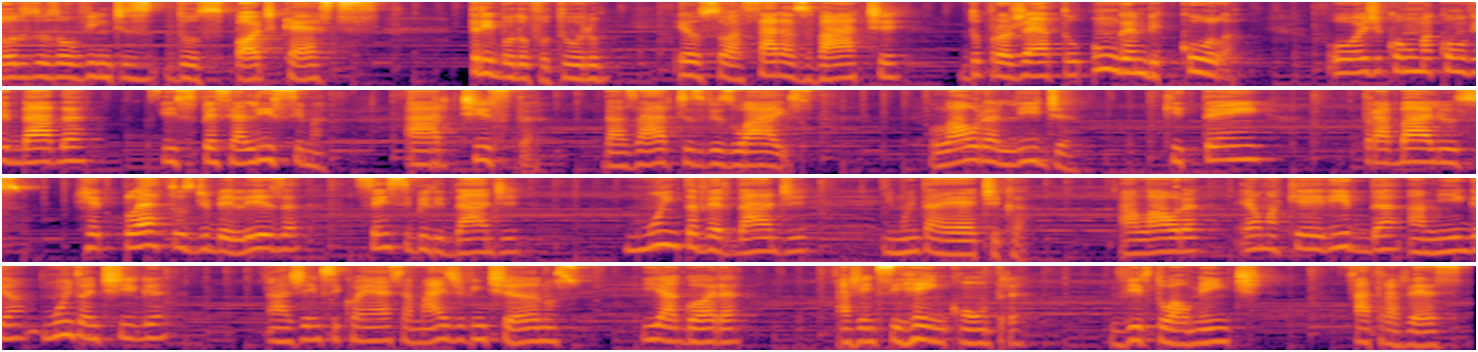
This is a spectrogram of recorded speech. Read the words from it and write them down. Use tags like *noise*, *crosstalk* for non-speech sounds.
todos os ouvintes dos podcasts Tribo do Futuro. Eu sou a Sarasvati do projeto Ungambicula, hoje com uma convidada especialíssima, a artista das artes visuais, Laura Lídia, que tem trabalhos repletos de beleza, sensibilidade, muita verdade e muita ética. A Laura é uma querida amiga, muito antiga. A gente se conhece há mais de 20 anos e agora a gente se reencontra virtualmente através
